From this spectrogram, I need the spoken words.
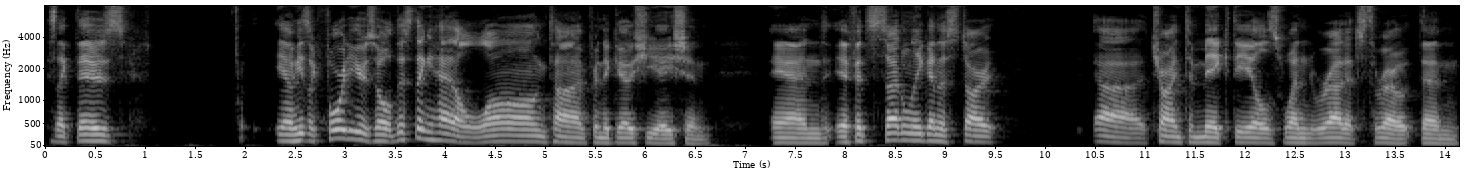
He's like, there's, you know, he's like 40 years old. This thing had a long time for negotiation. And if it's suddenly going to start uh, trying to make deals when we're at its throat, then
